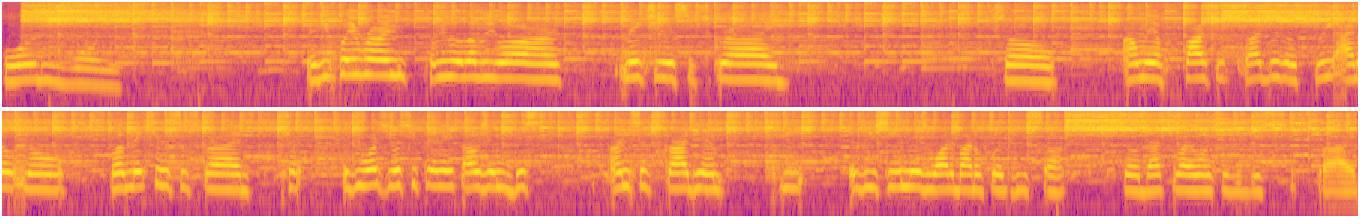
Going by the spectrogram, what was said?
Forty-one. If you play Run, tell me what level you are. Make sure to subscribe. So, I only have five subscribers or three, I don't know. But make sure to subscribe. If you watch Yoshi Fan 8000, this unsubscribe him. He, if you've seen his water bottle flip, he sucks. So that's why I want you to just subscribe.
